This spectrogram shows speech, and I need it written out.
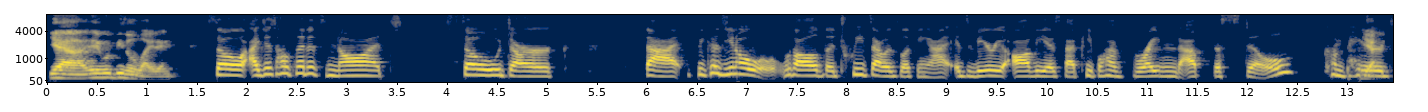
Yeah, it would be the lighting. So I just hope that it's not so dark that because you know with all the tweets I was looking at, it's very obvious that people have brightened up the stills compared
